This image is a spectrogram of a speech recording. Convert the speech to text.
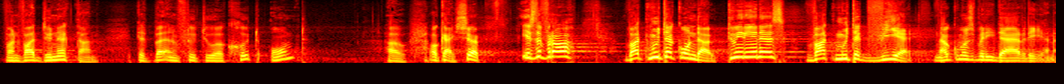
Want wat doen ek dan? Dit beïnvloed hoe ek goed onthou. Okay, so, eerste vraag, wat moet ek onthou? Tweede een is, wat moet ek weet? Nou kom ons by die derde een.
